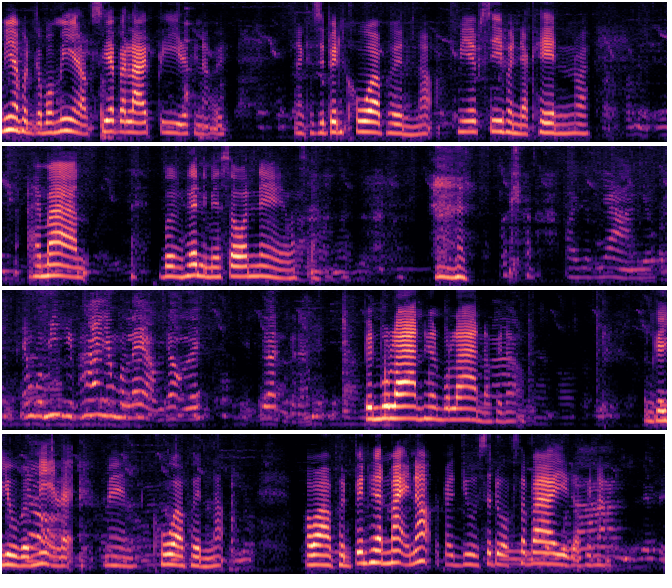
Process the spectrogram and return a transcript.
เมียเพิ่นก็บ่มีหรอกเสียไปหลายปีแล้วพี่น้องเอ้ยนั่นก็สิเป็นครัวเพิ่นเนาะมี FC เพิ่นอยากเห็นว่าให้มาเบิ่งเฮือนนี่แม่ซ้อนแน่ว่าซั่นเอาอย่างอย่างเดียวยังบ่มีกี่ผ้ายังบ่แล้วพี่น้องเอ้ย เพื่อนก็ได้เป็นโบราณเฮือนโบราณเนาะพี่น้องเพิ่นก็อยู่แบบนี้แหละ แม่นครัวเพิ่นเนาะเพราะว่าเพิ่นเป็นเฮือนใหม่เนาะก็อยู่สะดวกสบายอยู่ดอกพี่น้องเฮ็ดแต่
